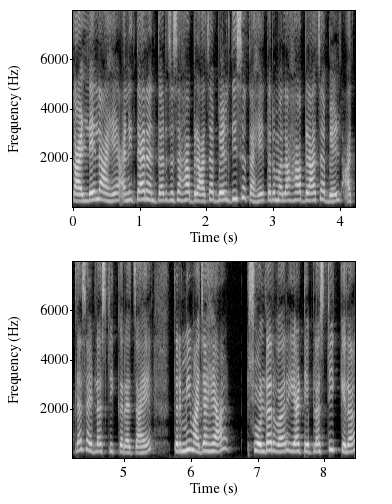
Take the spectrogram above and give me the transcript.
काढलेला आहे आणि त्यानंतर जसा हा ब्राचा बेल्ट दिसत आहे तर मला हा ब्राचा बेल्ट आतल्या साईडला स्टिक करायचा आहे. तर मी माझ्या ह्या शोल्डरवर या टेपला स्टिक केलं.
